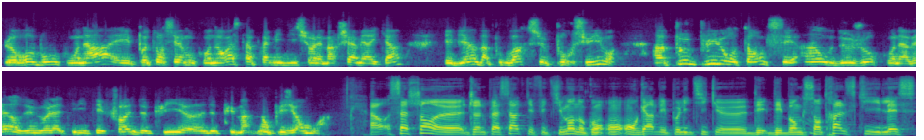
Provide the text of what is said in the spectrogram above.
le rebond qu'on a et potentiellement qu'on aura cet après-midi sur les marchés américains, eh bien, va pouvoir se poursuivre un peu plus longtemps que ces un ou deux jours qu'on avait dans une volatilité folle depuis, euh, depuis maintenant plusieurs mois. Alors, sachant, euh, John Plassard, qu'effectivement, donc on, regarde les politiques euh, des, banques centrales, ce qui laisse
